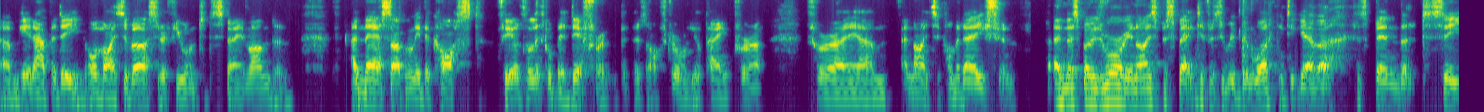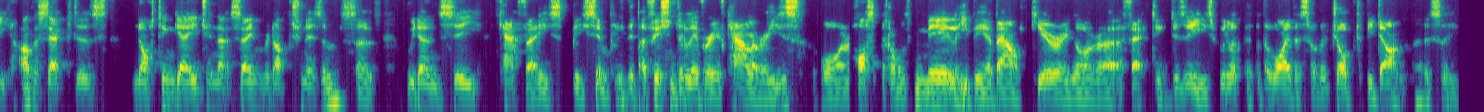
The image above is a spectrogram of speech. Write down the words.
um, in Aberdeen, or vice versa if you wanted to stay in London. And there, suddenly, the cost feels a little bit different because, after all, you're paying for a for a, um, a night's accommodation. And I suppose Rory and I's perspective, as we've been working together, has been that to see other sectors not engage in that same reductionism. So we don't see cafes be simply the efficient delivery of calories or hospitals merely be about curing or uh, affecting disease. We look at the wider sort of job to be done as a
